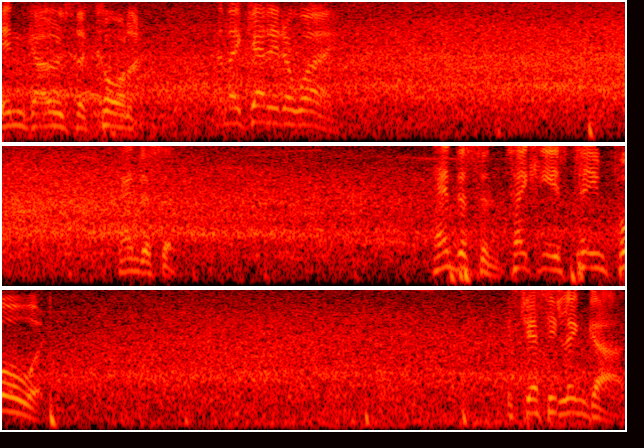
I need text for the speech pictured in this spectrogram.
In goes the corner. And they get it away. Henderson. Henderson taking his team forward. It's Jesse Lingard.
